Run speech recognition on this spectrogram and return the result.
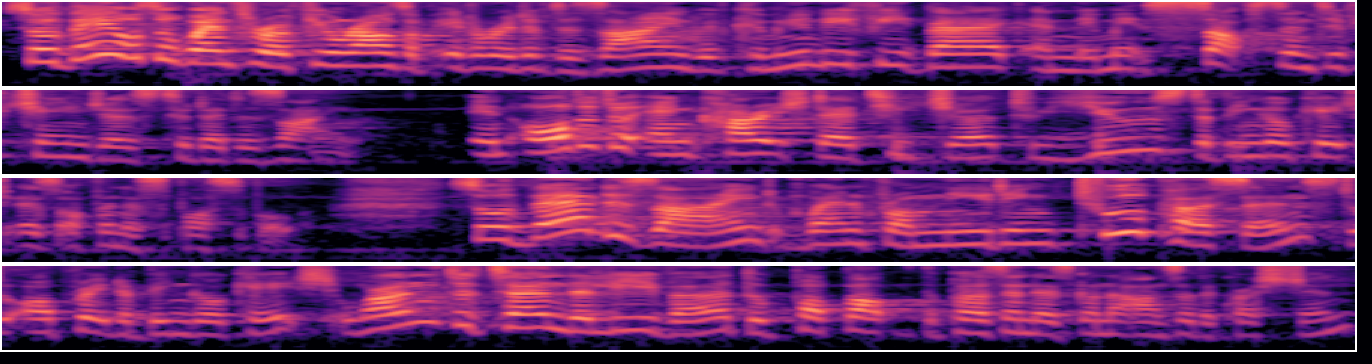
So they also went through a few rounds of iterative design with community feedback and they made substantive changes to the design in order to encourage their teacher to use the bingo cage as often as possible. So their design went from needing two persons to operate the bingo cage, one to turn the lever to pop up the person that's going to answer the question,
